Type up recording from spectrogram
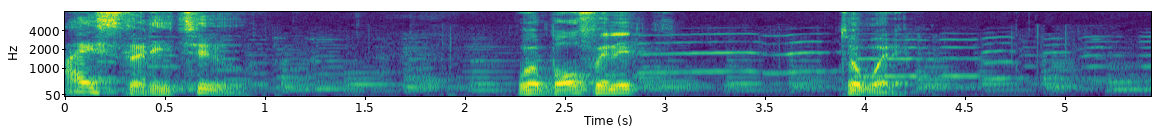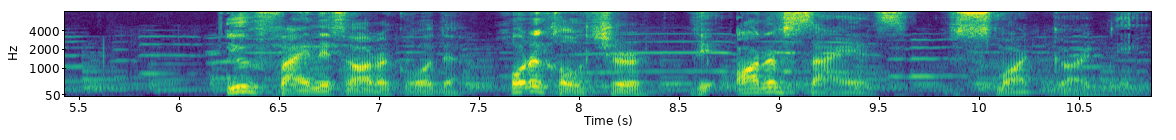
I study too. We're both in it to win it. You find this article, The Horticulture, The Art of Science of Smart Gardening.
